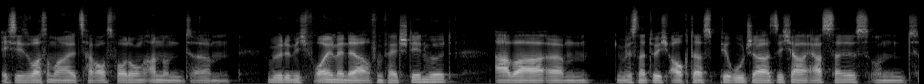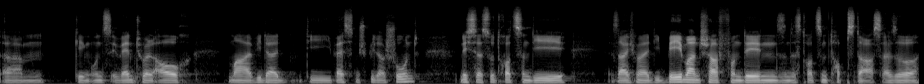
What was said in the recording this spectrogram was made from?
ich sehe sowas nochmal als Herausforderung an und ähm, würde mich freuen, wenn der auf dem Feld stehen wird. Aber ähm, wir wissen natürlich auch, dass Perugia sicher Erster ist und ähm, gegen uns eventuell auch mal wieder die besten Spieler schont. Nichtsdestotrotz sind die, sag ich mal, die B-Mannschaft von denen sind es trotzdem Topstars. Also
